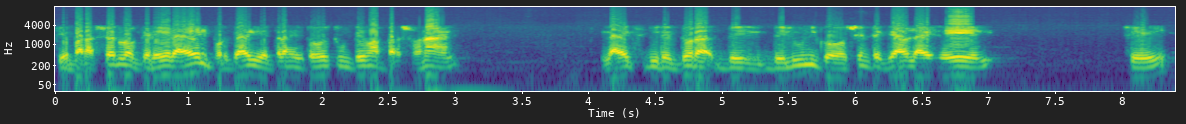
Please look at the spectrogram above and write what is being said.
que para hacerlo creer a él, porque hay detrás de todo esto un tema personal, la ex directora del, único docente que habla es de él, ¿sí?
